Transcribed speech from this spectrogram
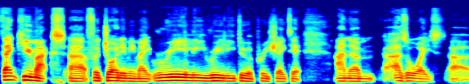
Thank you, Max, uh, for joining me, mate. Really, really do appreciate it. And um, as always, uh,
